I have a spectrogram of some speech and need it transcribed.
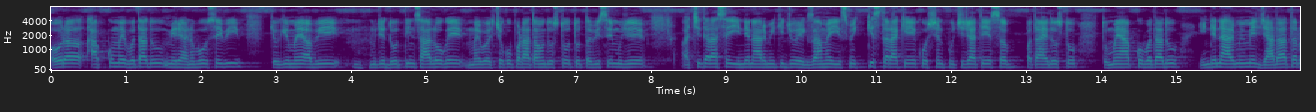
और आपको मैं बता दूँ, मेरे अनुभव से भी, क्योंकि मैं अभी, मुझे दो तीन साल हो गए, मैं बच्चों को पढ़ाता हूँ दोस्तों तो तभी से मुझे अच्छी तरह से इंडियन आर्मी की जो एग्ज़ाम है, इसमें किस तरह के क्वेश्चन पूछे जाते हैं, सब पता है दोस्तों। तो मैं आपको बता दूँ इंडियन आर्मी में ज़्यादातर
